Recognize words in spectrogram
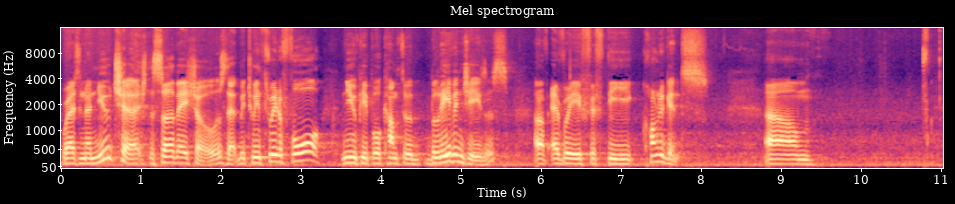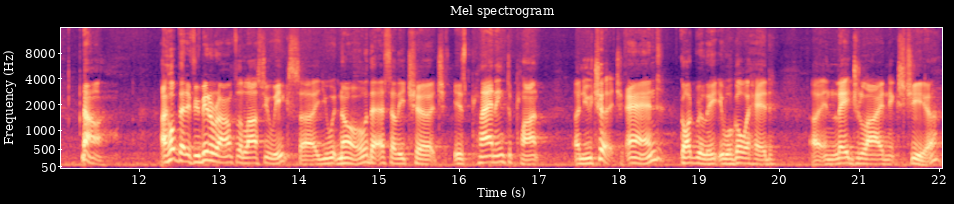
Whereas in a new church, the survey shows that between three to four new people come to believe in Jesus out of every 50 congregants. Um, now, I hope that if you've been around for the last few weeks, uh, you would know that SLE Church is planning to plant a new church. And, God willing, it will go ahead uh, in late July next year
